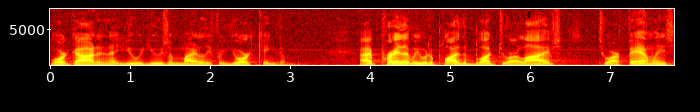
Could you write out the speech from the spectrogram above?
Lord God, and that you would use them mightily for your kingdom. I pray that we would apply the blood to our lives, to our families,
